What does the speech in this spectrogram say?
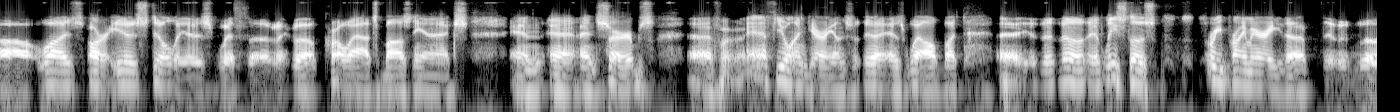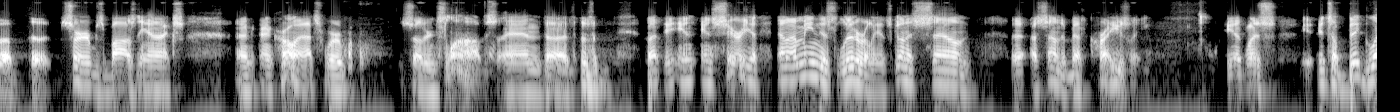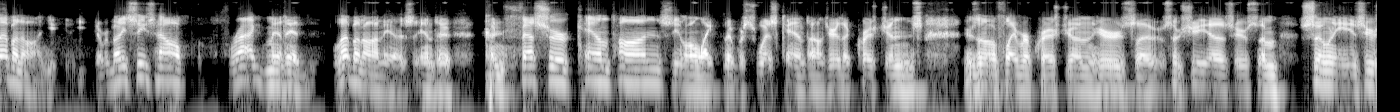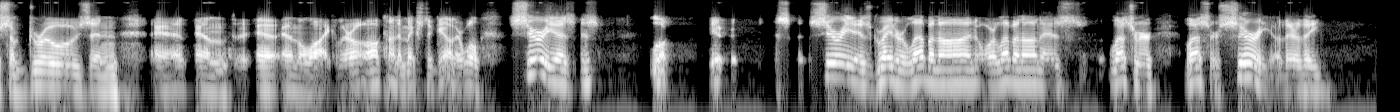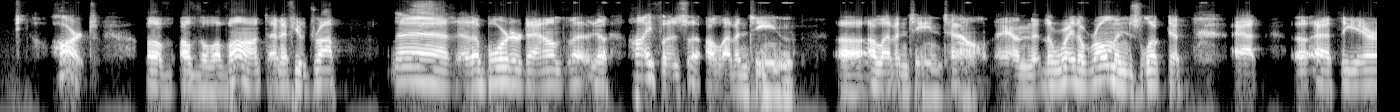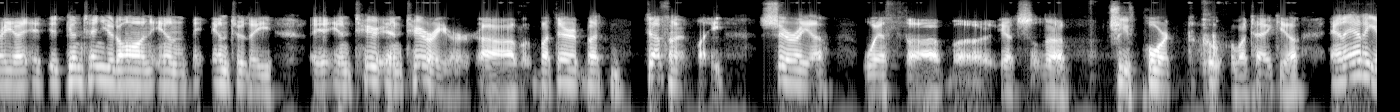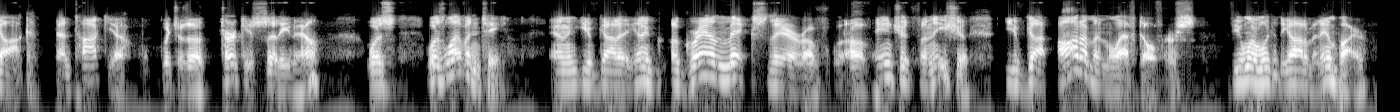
uh, was or is still is with uh, uh, Croats, Bosniaks, and and Serbs, for a few Hungarians as well. But the, the, at least those three primary the, the Serbs, Bosniaks, and, and, Croats were Southern Slavs, and uh, but in, in Syria, and I mean this literally, it's going to sound uh, sound a bit crazy. It was it's a big Lebanon. Everybody sees how fragmented Lebanon is into confessor cantons, you know, like there were Swiss cantons. Here are the Christians. Here's another flavor of Christian. Here's uh, some Shias. Here's some Sunnis. Here's some Druze and and and and the like. They're all, all kind of mixed together. Well, Syria is, is look. It, Syria is greater Lebanon, or Lebanon is lesser lesser Syria. They're the heart of of the Levant, and if you drop uh, the border down. Uh, Haifa's a Levantine, uh, a Levantine town, and the way the Romans looked at at uh, at the area, it, it, continued on in into the inter- interior, uh, but there, but definitely Syria with uh, uh, its the chief port Latakia and Antioch, Antakya, which is a Turkish city now, was was Levantine and you've got a, a grand mix there of, of ancient Phoenicia. You've got Ottoman leftovers, if you want to look at the Ottoman Empire.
